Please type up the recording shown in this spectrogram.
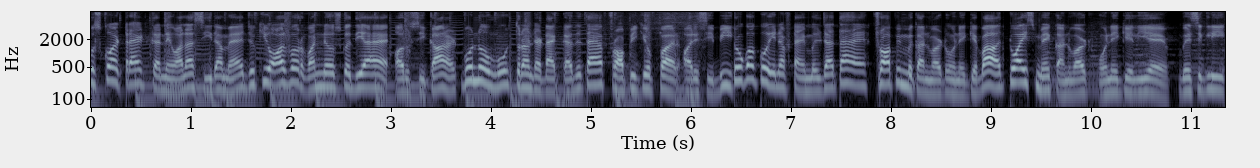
उसको अट्रैक्ट करने वाला सीरम है, जो की ऑल फॉर वन ने उसको दिया है। और उसी कारण वो नोमो तुरंत अटैक कर देता है फ्रॉपी के ऊपर। और इसी बीच टोगा को इनफ टाइम मिल जाता है फ्रॉपी में कन्वर्ट होने के बाद ट्वाइस में कन्वर्ट होने के लिए। बेसिकली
